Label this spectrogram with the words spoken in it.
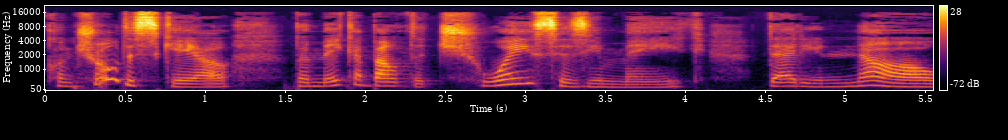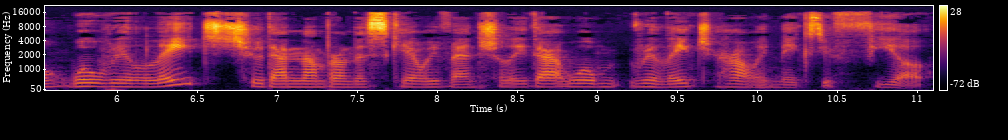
control the scale, but make about the choices you make that you know will relate to that number on the scale eventually, that will relate to how it makes you feel.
